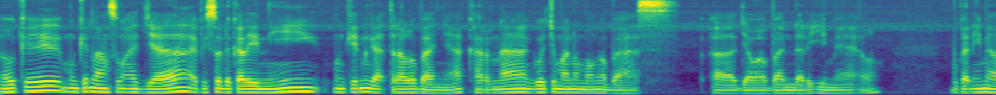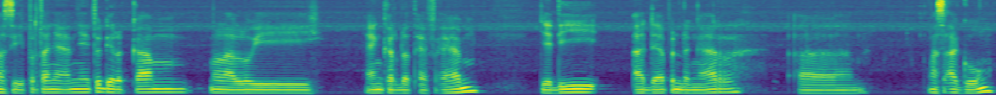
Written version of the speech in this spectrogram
Oke, mungkin langsung aja episode kali ini mungkin nggak terlalu banyak karena gue cuma mau ngebahas uh, jawaban dari email. Bukan email sih, pertanyaannya itu direkam melalui anchor.fm. Jadi ada pendengar uh, Mas Agung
